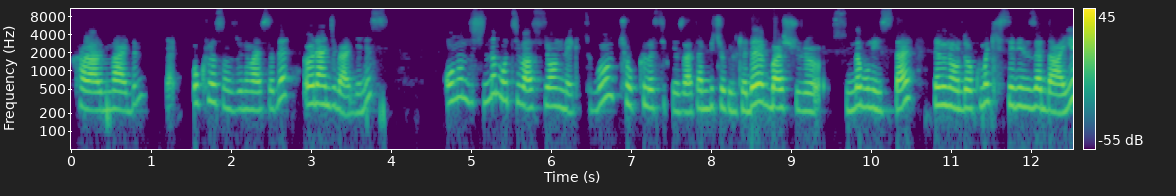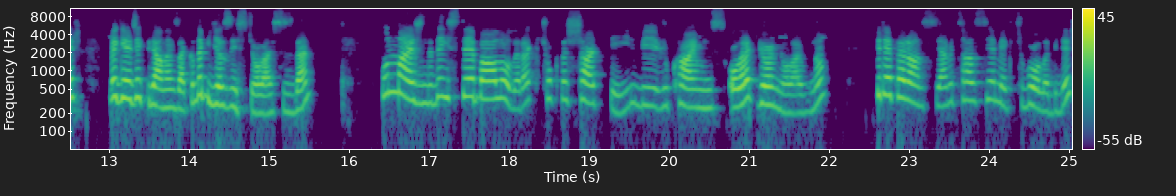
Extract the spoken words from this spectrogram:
Kararımı verdim. Yani, okuyorsanız üniversitede öğrenci belgeniz. Onun dışında motivasyon mektubu çok klasiktir zaten birçok ülkede başvurusunda bunu ister. Neden orada okumak istediğinize dair ve gelecek planlarınız hakkında bir yazı istiyorlar sizden. Bunun haricinde de isteğe bağlı olarak çok da şart değil bir requirements olarak görmüyorlar bunu. Bir referans yani bir tavsiye mektubu olabilir.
